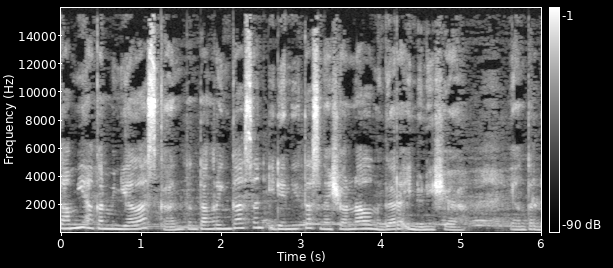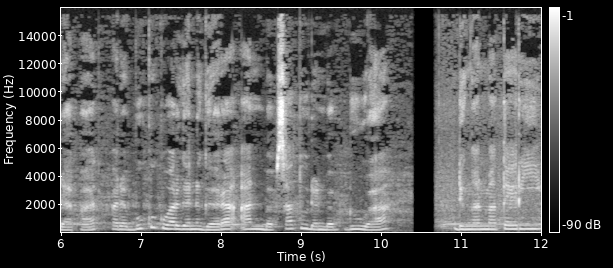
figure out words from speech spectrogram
kami akan menjelaskan tentang ringkasan identitas nasional negara Indonesia yang terdapat pada buku kewarganegaraan bab 1 dan bab 2 dengan materi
